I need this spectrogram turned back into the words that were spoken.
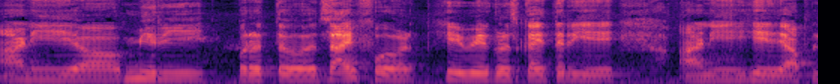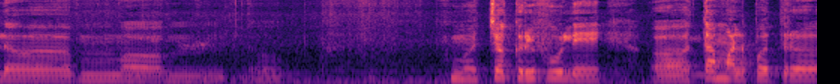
आणि मिरी परत जायफळ हे वेगळंच काहीतरी आहे. आणि हे आपलं म, चक्री फुले तमालपत्र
